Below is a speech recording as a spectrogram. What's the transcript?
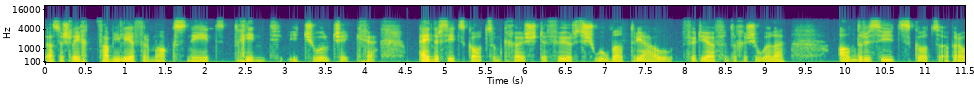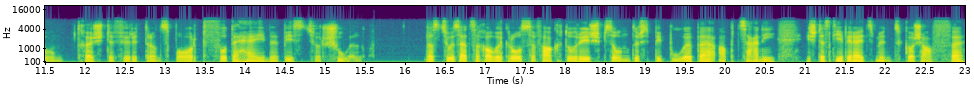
Also schlicht, die Familie vermag es nicht, die Kinder in die Schule zu schicken. Einerseits geht es um Kosten für das Schulmaterial, für die öffentlichen Schulen. Andererseits geht es aber auch um die Kosten für den Transport von daheim bis zur Schule. Was zusätzlich auch ein grosser Faktor ist, besonders bei Buben ab 10, ist, dass die bereits arbeiten müssen,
